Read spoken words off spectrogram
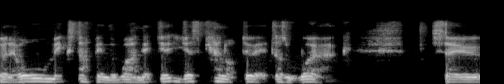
you know, all mixed up in the one. It, you just cannot do it. It doesn't work. So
